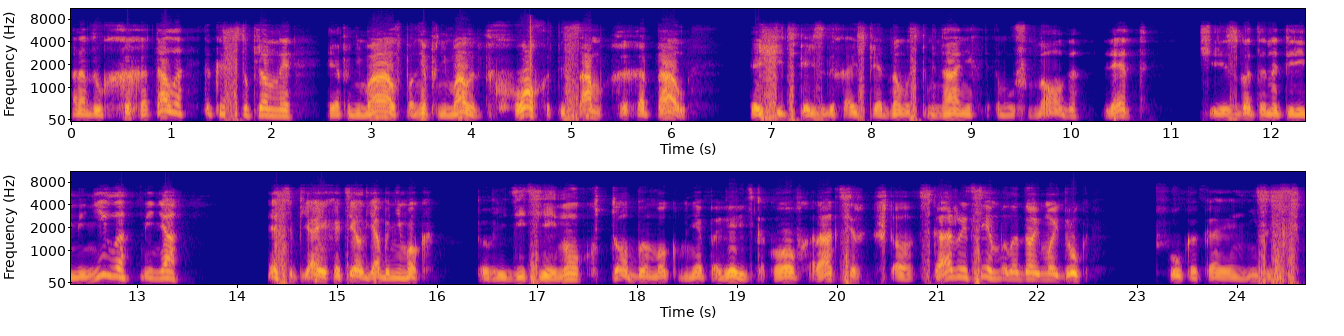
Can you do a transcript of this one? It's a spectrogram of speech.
она вдруг хохотала, как иступленная. Я понимал, вполне понимал этот хохот, и сам хохотал. Я еще теперь задыхаюсь при одном воспоминании, хотя тому уж много лет. Через год она переменила меня. Если б я и хотел, я бы не мог повредить ей. Ну, кто бы мог мне поверить, каков характер? Что скажете, молодой мой друг? Фу, какая низость!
